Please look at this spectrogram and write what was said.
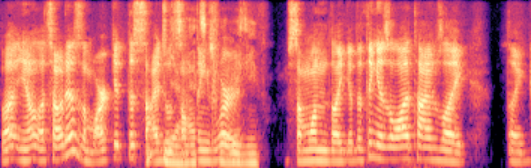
But you know that's how it is. The market decides what yeah, something's worth. Someone like the thing is a lot of times like like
